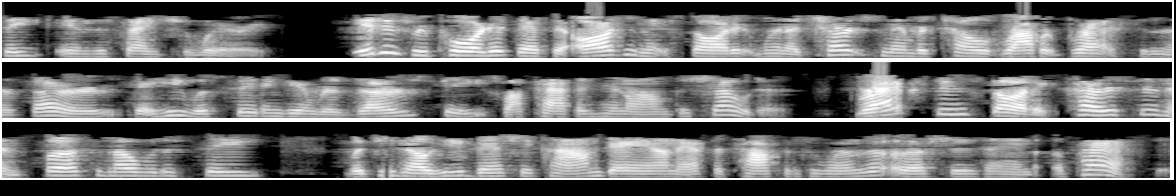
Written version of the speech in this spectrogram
seat in the sanctuary. It is reported that the argument started when a church member told Robert Braxton III that he was sitting in reserved seats while tapping him on the shoulder. Braxton started cursing and fussing over the seat, but you know, he eventually calmed down after talking to one of the ushers and a pastor.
